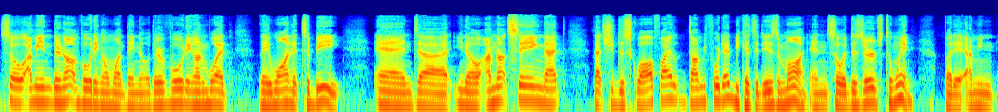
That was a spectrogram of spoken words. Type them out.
so I mean, they're not voting on what they know; they're voting on what they want it to be. And uh, you know, I'm not saying that that should disqualify Dawn Before Dead because it is a mod, and so it deserves to win. But it, I mean,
